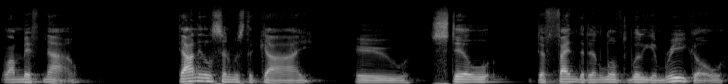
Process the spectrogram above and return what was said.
Well, I'm miffed now. Danielson was the guy who still defended and loved William Regal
